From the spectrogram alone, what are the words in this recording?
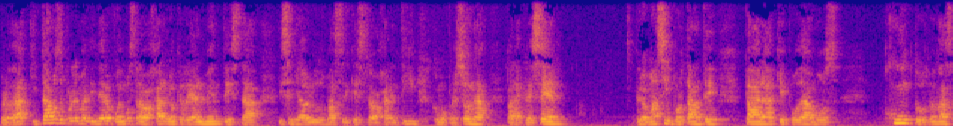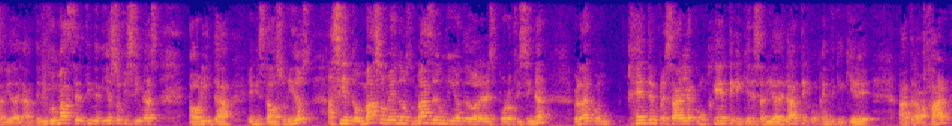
¿verdad? Quitamos el problema del dinero, podemos trabajar en lo que realmente está diseñado Ludus Mastery, que es trabajar en ti como persona, para crecer, pero más importante, para que podamos juntos a salir adelante. Libus Master tiene 10 oficinas ahorita en Estados Unidos, haciendo más o menos más de un millón de dólares por oficina, ¿verdad? Con gente empresaria, con gente que quiere salir adelante, con gente que quiere a trabajar,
